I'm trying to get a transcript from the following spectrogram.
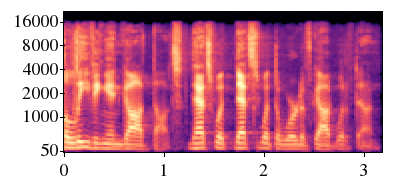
believing in God thoughts. That's what, that's what the Word of God would have done.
